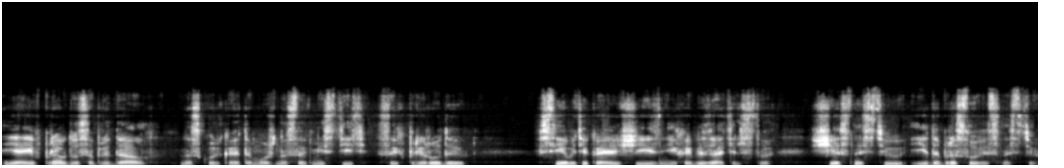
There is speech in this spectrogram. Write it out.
я и вправду соблюдал, насколько это можно совместить с их природой, все вытекающие из них обязательства с честностью и добросовестностью,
